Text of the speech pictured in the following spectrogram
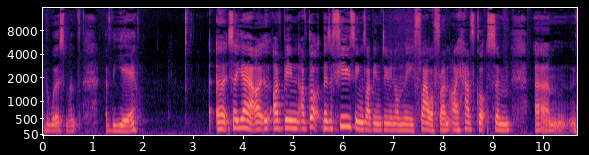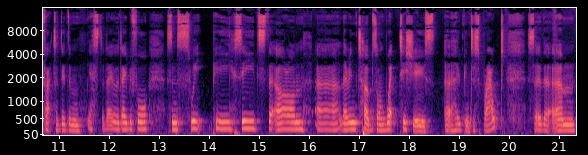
the worst month of the year. Uh, so yeah, I, I've been, I've got, there's a few things I've been doing on the flower front. I have got some, um, in fact, I did them yesterday or the day before, some sweet pea seeds that are on, uh, they're in tubs on wet tissues, uh, hoping to sprout so that, um,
